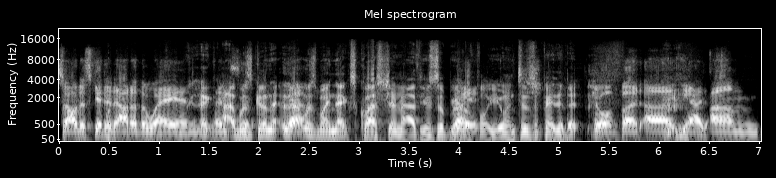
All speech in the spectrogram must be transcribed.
so I'll just get it out of the way. And, and I was gonna. Yeah. That was my next question, Matthew. So beautiful. Right. You anticipated it. Sure, but uh, yeah. Um,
